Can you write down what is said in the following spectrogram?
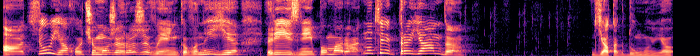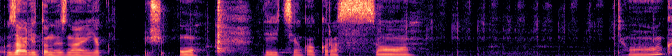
А цю я хочу, може, рожевенька. Вони є різні, і помара. Ну, це як троянда. Я так думаю. Я взагалі-то не знаю, як. О, дивіться, яка краса. Так.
